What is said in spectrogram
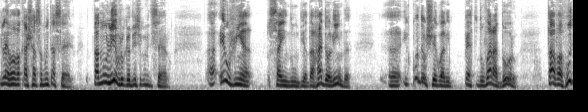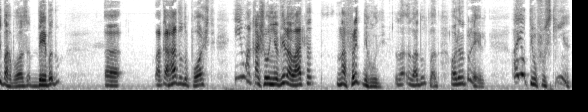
E levava a cachaça muito a sério. Está no livro que eu disse que me disseram. Ah, eu vinha saindo um dia da Rádio Olinda ah, e quando eu chego ali perto do Varadouro, estava Rudi Barbosa, bêbado, ah, agarrado no poste e uma cachorrinha vira-lata na frente de Rude, lá, lá do outro lado, olhando para ele. Aí eu tinha um fusquinha,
